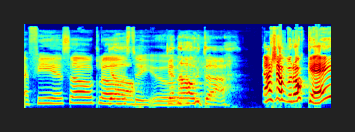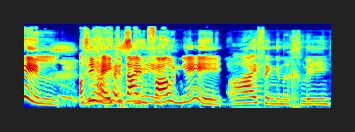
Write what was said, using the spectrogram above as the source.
I feel so close Ja, to you. Genau der. Das ist aber auch geil. Also Ja, ich ich hate das im. Fall nicht. Ah, ich finde ihn ein bisschen... Ich,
